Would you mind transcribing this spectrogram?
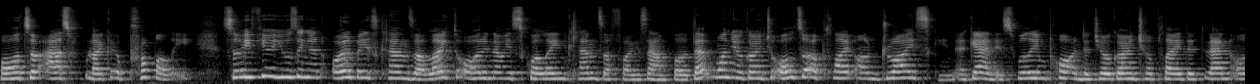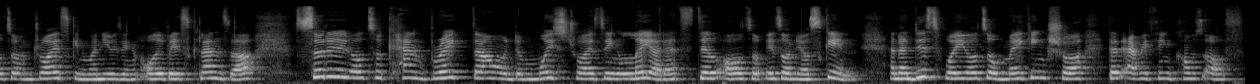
or also as like uh, properly. So if you're using an oil-based cleanser like the ordinary squalane cleanser for example, that one you're going to also apply on dry skin. Again, it's really important that you're going to apply that then also on dry skin when using an oil-based cleanser that it also can break down the moisturizing layer that still also is on your skin. And then this way you're also making sure that everything comes off.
